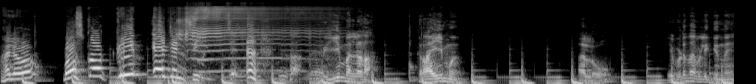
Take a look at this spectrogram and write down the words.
Hello? Bosco cream agency. Cream അല്ലടാ ക്രൈം ഹലോ എവിടുന്നാ വിളിക്കുന്നേ?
